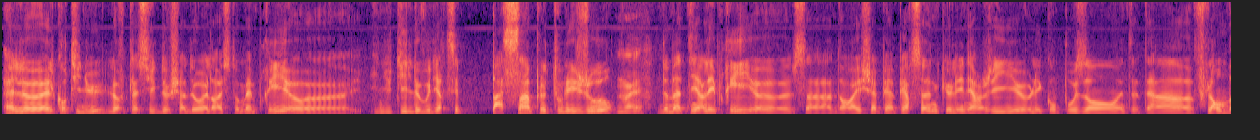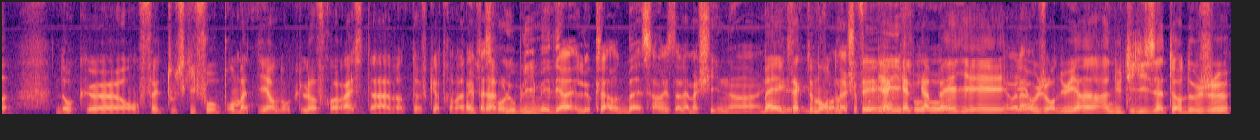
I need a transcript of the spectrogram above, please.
elle, euh, elle, continue. L'offre classique de Shadow, elle reste au même prix. Euh, inutile de vous dire que c'est pas simple tous les jours de maintenir les prix. ça n'aura échappé à personne que l'énergie, les composants, etc. flambent. Donc euh, on fait tout ce qu'il faut pour maintenir. Donc l'offre reste à 29,99. Oui, parce qu'on l'oublie, mais le cloud, ben, ça reste dans la machine. Hein. Ben, exactement. Donc il faut bien que quelqu'un paye. Et, aujourd'hui, un, utilisateur de jeu,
